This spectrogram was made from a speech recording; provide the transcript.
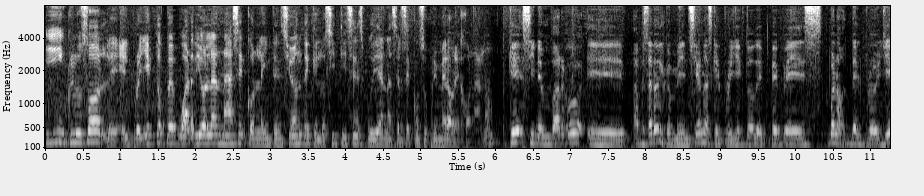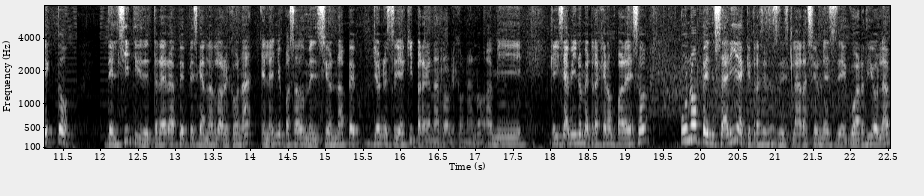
e incluso el proyecto Pep Guardiola nace con la intención de que los Citizens pudieran hacerse con su primera orejona, ¿no? Que sin embargo, eh, a pesar de lo que mencionas, que el proyecto de Pepe es, bueno, del proyecto del City de traer a Pepe es ganar la orejona, el año pasado menciona Pep, yo no estoy aquí para ganar la orejona, ¿no? A mí, que dice, a mí no me trajeron para eso. Uno pensaría que tras esas declaraciones de Guardiola,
